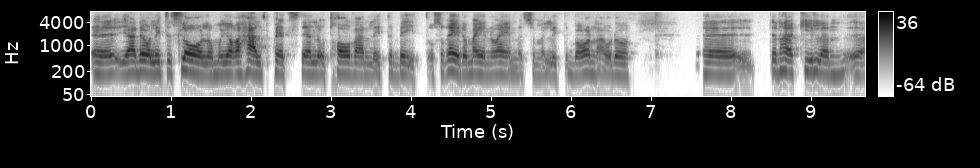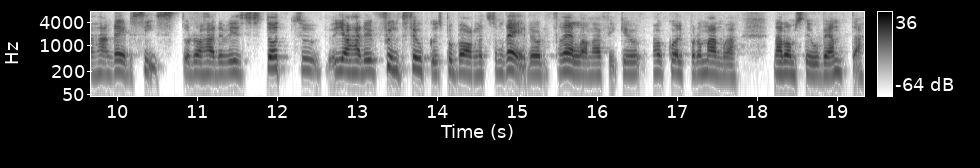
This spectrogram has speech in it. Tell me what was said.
Eh, ja, då lite slalom och göra halt på ett ställe och trava en liten bit. Och så red de en och en som en liten bana och då eh, den här killen, eh, han red sist och då hade vi stått, jag hade fullt fokus på barnet som red och föräldrarna fick ju ha koll på de andra när de stod och väntade.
